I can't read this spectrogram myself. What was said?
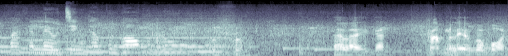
บมากันเร็วจริงทั้งคุณพ่อคุณลูก อะไรกัน กลับมาแล้วก็บ่น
